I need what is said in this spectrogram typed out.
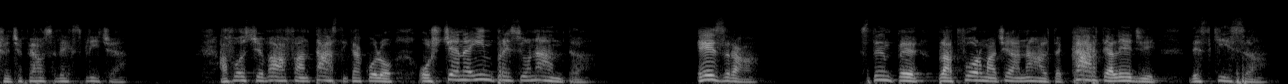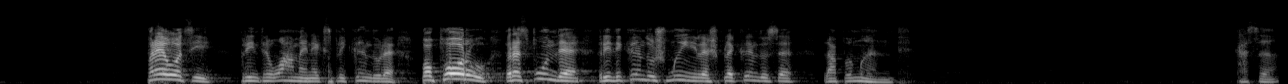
Și începeau să le explice. A fost ceva fantastic acolo, o scenă impresionantă. Ezra, stând pe platforma aceea înaltă, cartea legii deschisă. Preoții printre oameni explicându-le. Poporul răspunde ridicându-și mâinile și plecându-se la pământ. ca să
